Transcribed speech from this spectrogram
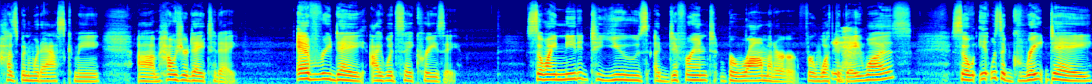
husband would ask me, um, "How's your day today?" Every day I would say crazy. So I needed to use a different barometer for what the Yeah. day was. So it was a great day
